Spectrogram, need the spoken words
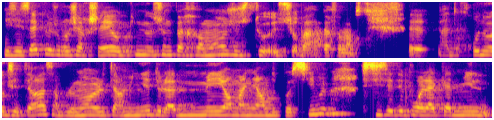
et c'est ça que je recherchais. Aucune notion de performance, juste sur bah, performance, euh, pas de chrono, etc. Simplement le terminer de la meilleure manière possible. Si c'était pour la 4000,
